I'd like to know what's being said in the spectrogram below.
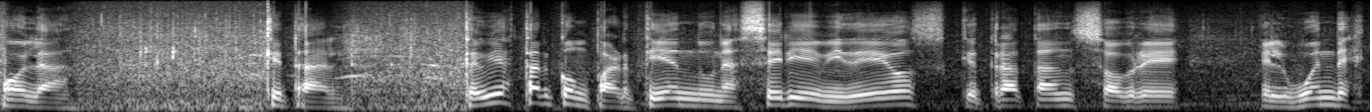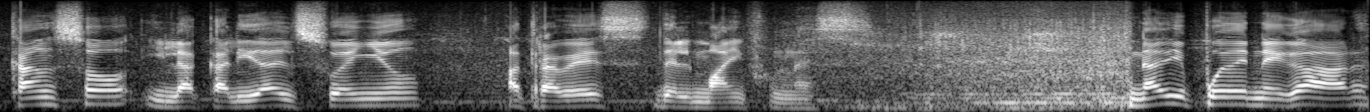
Hola, ¿qué tal? Te voy a estar compartiendo una serie de videos que tratan sobre el buen descanso y la calidad del sueño a través del mindfulness. Nadie puede negar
